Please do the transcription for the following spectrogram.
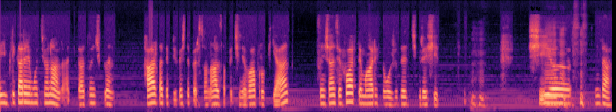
implicarea emoțională. Adică atunci când harta te privește personal sau pe cineva apropiat, sunt șanse foarte mari să o judeci greșit. Mhm. Și, Mhm. uh, da,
